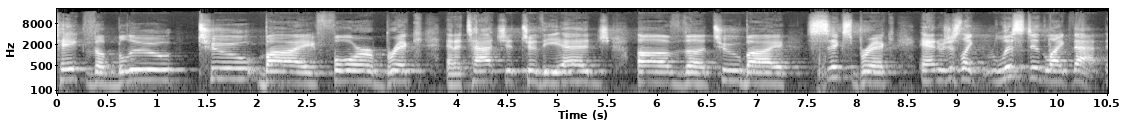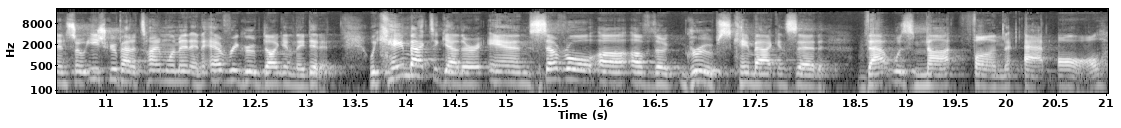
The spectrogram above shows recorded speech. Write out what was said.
take the blue two by four brick and attach it to the edge of the two by six brick. And it was just like listed like that. And so each group had a time limit, and every group dug in and they did it. We came back together, and several uh, of the groups came back and said, That was not fun at all.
